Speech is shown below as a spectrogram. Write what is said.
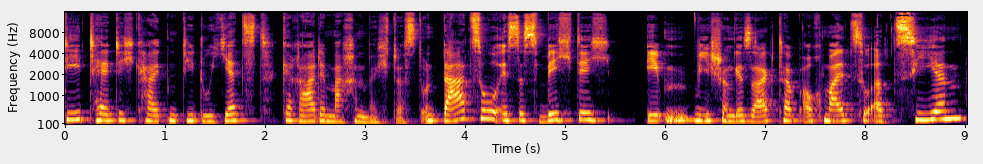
die Tätigkeiten, die du jetzt gerade machen möchtest. Und dazu ist es wichtig, eben, wie ich schon gesagt habe, auch mal zu erziehen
